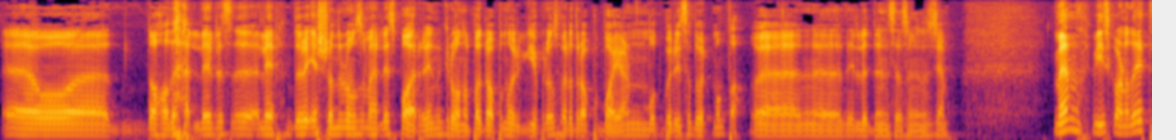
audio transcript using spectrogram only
Eh, og da hadde jeg heller Eller jeg skjønner noen som heller sparer inn krona på å dra på Norge-Kypros for å dra på Bayern mot Borussia Dortmund da eh, den sesongen som kommer. Men vi skal nå dit,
